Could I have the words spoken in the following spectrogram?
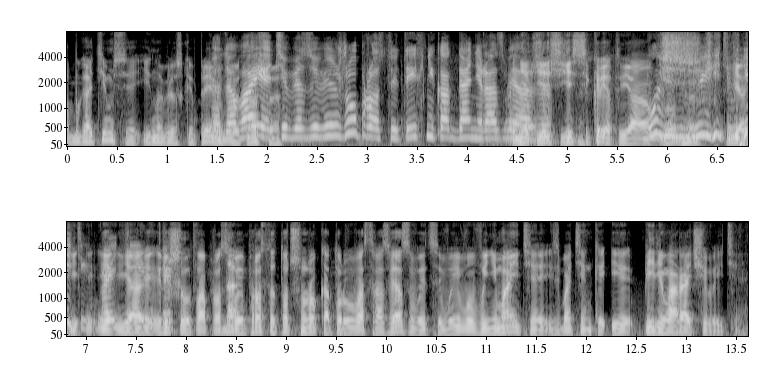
обогатимся, и Нобелевская премия Да будет давай наша. я тебя завяжу просто, и ты их никогда не развяжешь. Нет, есть, есть секрет. Я, Будешь жить в я, этих я- я ботинках. решил этот вопрос. Да. Вы просто тот шнурок, который у вас развязывается, вы его вынимаете из ботинка и переворачиваете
